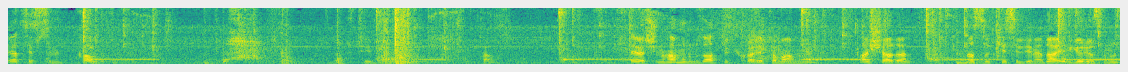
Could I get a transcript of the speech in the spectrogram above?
Yat hepsini. Kaldır. Ben tutayım. Tamam. Evet şimdi hamurumuzu attık yukarıya tamamını. Aşağıdan nasıl kesildiğine dair görüyorsunuz.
